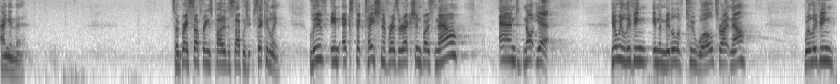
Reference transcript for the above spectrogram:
Hang in there. So embrace suffering as part of discipleship. Secondly, live in expectation of resurrection both now and not yet. You know, we're living in the middle of two worlds right now. We're living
